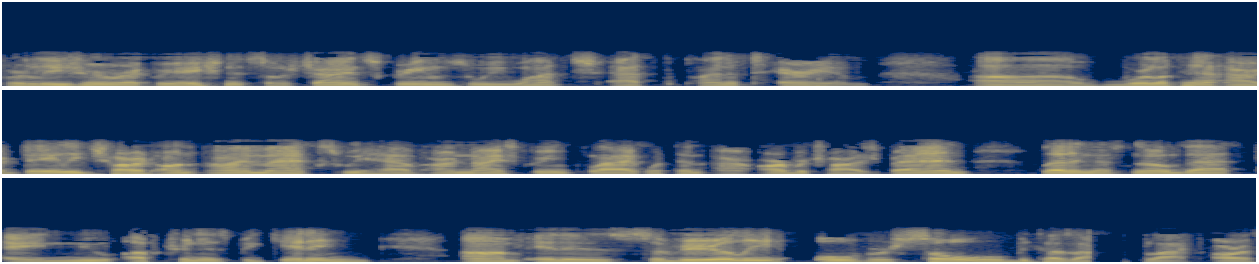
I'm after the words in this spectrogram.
for leisure and recreation. It's those giant screens we watch at the planetarium. Uh, we're looking at our daily chart on IMAX. We have our nice green flag within our arbitrage band letting us know that a new uptrend is beginning. Um, it is severely oversold because our black RSI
